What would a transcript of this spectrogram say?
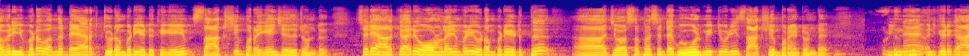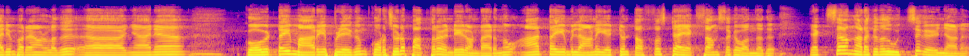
അവർ ഇവിടെ വന്ന് ഡയറക്റ്റ് ഉടമ്പടി എടുക്കുകയും സാക്ഷ്യം പറയുകയും ചെയ്തിട്ടുണ്ട്. ചില ആൾക്കാർ ഓൺലൈൻ വഴി ഉടമ്പടി എടുത്ത് ജോസഫ് അച്ഛന്റെ ഗൂഗിൾ മീറ്റ് വഴി സാക്ഷ്യം പറഞ്ഞിട്ടുണ്ട്. പിന്നെ എനിക്കൊരു കാര്യം പറയാനുള്ളത്. ഞാൻ കോവിഡ് ടൈം മാറിയപ്പോഴേക്കും കുറച്ചുകൂടെ പത്രം എന്റെ കയ്യിലുണ്ടായിരുന്നു. ആ ടൈമിലാണ് ഏറ്റവും ടഫസ്റ്റ് ആയ എക്സാംസ് ഒക്കെ വന്നത്. എക്സാം നടക്കുന്നത് ഉച്ച കഴിഞ്ഞാണ്.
